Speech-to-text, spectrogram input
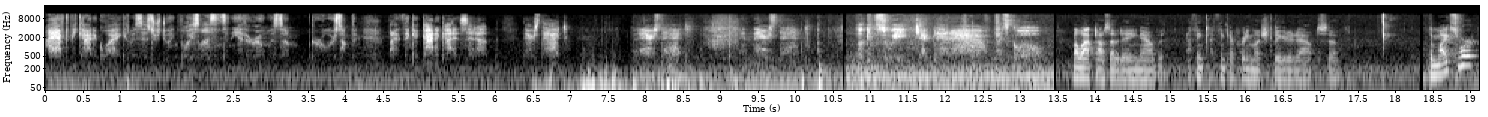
I have to be kind of quiet because my sister's doing voice lessons in the other room with some girl or something. But I think I kind of got it set up. There's that. There's that. And there's that. Looking sweet. Check that out. Let's go. My laptop's updating now, but I think I think I pretty much figured it out, so. The mics work,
